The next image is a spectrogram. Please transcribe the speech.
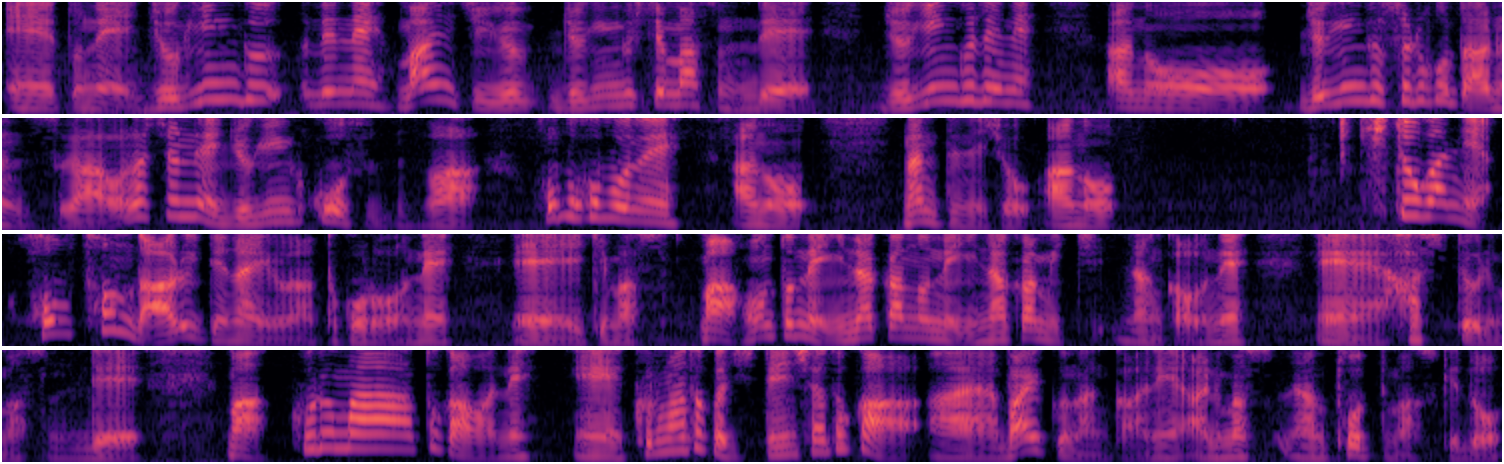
えっ、ー、とね、ジョギングでね、毎日ジョギングしてますんで、ジョギングでね、あの、ジョギングすることあるんですが、私のね、ジョギングコースっていうのは、ほぼほぼね、あの、なんて言うんでしょう、あの、人がね、ほとんど歩いてないようなところをね、えー、行きます。まあほんとね、田舎のね、田舎道なんかをね、えー、走っておりますんで、まあ車とかはね、えー、車とか自転車とか、バイクなんかはね、あります、通ってますけど、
